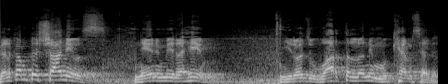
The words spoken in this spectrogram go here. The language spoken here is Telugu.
Welcome to Shah news. నేను మీ రహీం. ఈరోజు వార్తల్లోని ముఖ్యాంశాలు.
